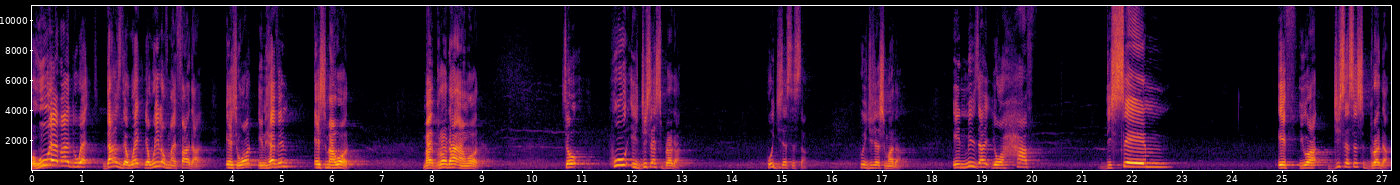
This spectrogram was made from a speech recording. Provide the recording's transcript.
For whoever doeth, does the work, the will of my Father, is what? In heaven is my what? My brother and what? So, who is Jesus' brother? Who is Jesus' sister? Who is Jesus' mother? It means that you have the same. If you are Jesus' brother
